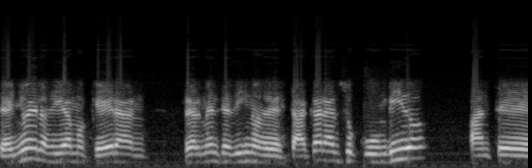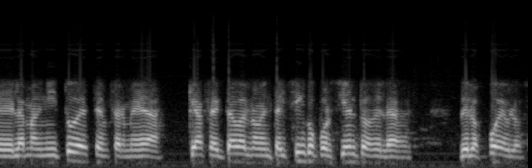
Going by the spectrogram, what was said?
señuelos, digamos, que eran realmente dignos de destacar, han sucumbido ante la magnitud de esta enfermedad, que ha afectado al 95% de, de los pueblos.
